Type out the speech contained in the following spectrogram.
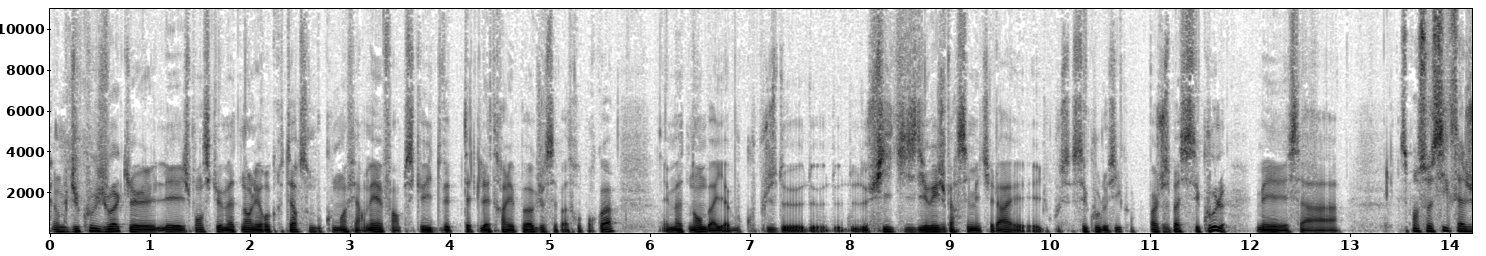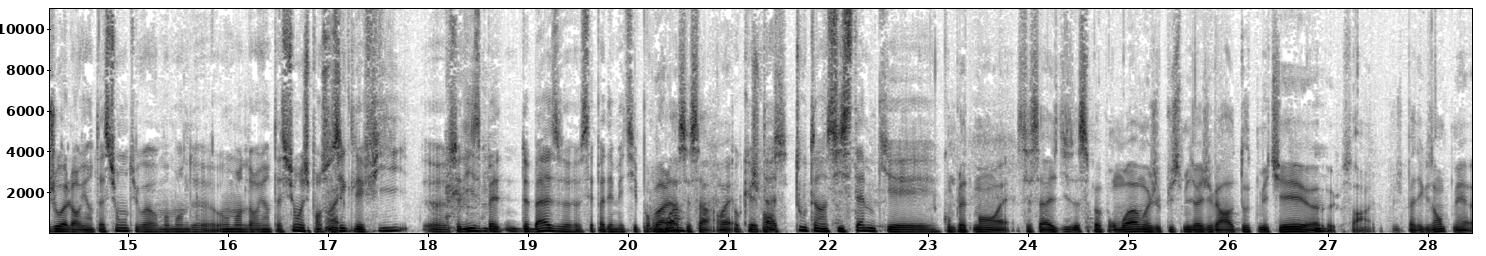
Donc, du coup, je vois que les, je pense que maintenant les recruteurs sont beaucoup moins fermés, enfin, parce qu'ils devaient peut-être l'être à l'époque, je sais pas trop pourquoi. Et maintenant, bah, il y a beaucoup plus de, de, de, de filles qui se dirigent vers ces métiers-là, et, et du coup, c'est c'est cool aussi, quoi. Enfin, je sais pas si c'est cool, mais ça, Je pense aussi que ça se joue à l'orientation, tu vois, au moment de, au moment de l'orientation. Et je pense Ouais. aussi que les filles euh, se disent bah, de base, euh, c'est pas des métiers pour voilà, moi. c'est ça, ouais. Donc je tu as tout un système qui est. Complètement, ouais. C'est ça. Ils se disent, c'est pas pour moi. Moi, je vais plus me diriger vers d'autres métiers. Euh, Mm. je sais pas- J'ai pas d'exemple, mais euh,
